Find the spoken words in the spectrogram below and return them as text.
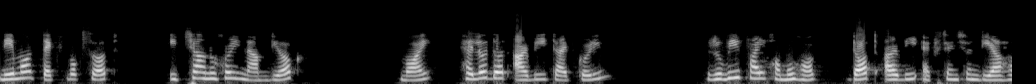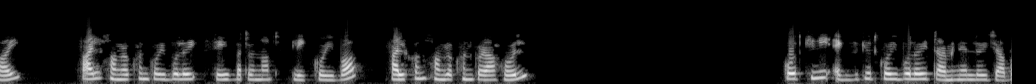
নেমৰ টেক্সট বক্সত ইচ্ছা অনুসৰি নাম দিয়ক। মই helloআৰবি টাইপ কৰিম। ৰুবি ফাইল সমূহক .rb এক্সটেনশন দিয়া হয়। ফাইল সংৰক্ষণ কৰিবলৈ সেভ বাটনত ক্লিক কৰিব। ফাইলখন সংৰক্ষণ কৰা হল। কোডখিনি এক্সিকিউট কৰিবলৈ টাৰমিনেললৈ যাব।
